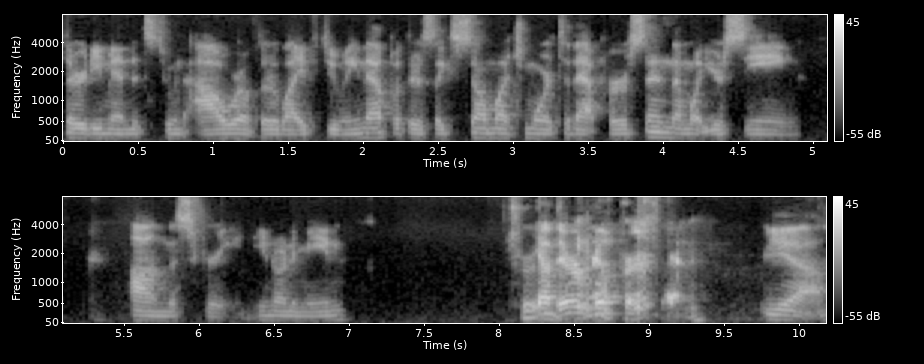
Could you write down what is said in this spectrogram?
30 minutes to an hour of their life doing that, but there's like so much more to that person than what you're seeing on the screen. You know what I mean? true Yeah, they're a real person. Yeah.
